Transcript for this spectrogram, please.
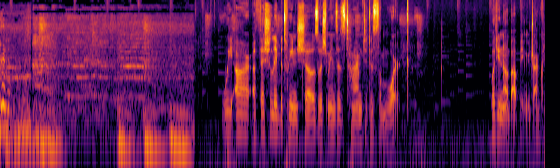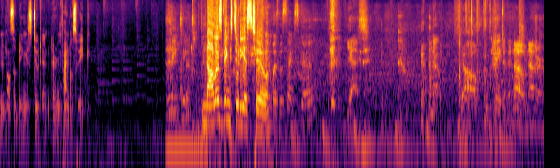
we are officially between shows, which means it's time to do some work. What do you know about being a drag queen and also being a student during finals week? Nala's being studious too. Was the sex good? yes. no. No. Hated it. No, never.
